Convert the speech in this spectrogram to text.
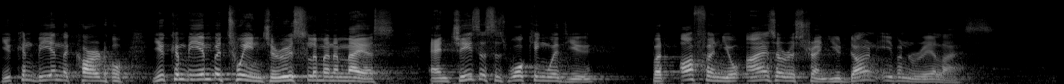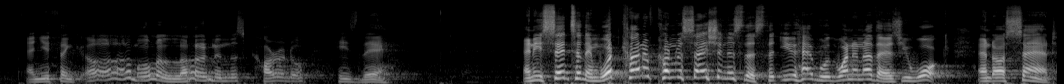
You can be in the corridor, you can be in between Jerusalem and Emmaus, and Jesus is walking with you, but often your eyes are restrained. You don't even realize. And you think, oh, I'm all alone in this corridor. He's there. And he said to them, What kind of conversation is this that you have with one another as you walk and are sad?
